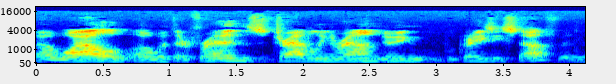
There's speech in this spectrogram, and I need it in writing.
a while uh, with their friends, traveling around doing crazy stuff. And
